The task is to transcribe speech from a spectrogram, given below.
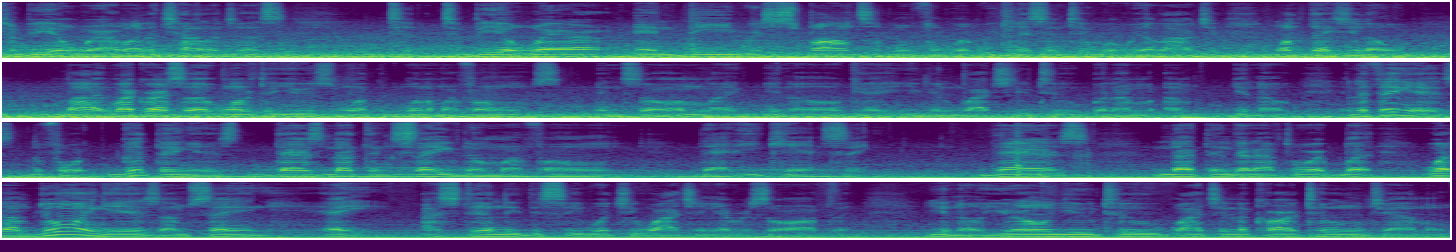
to be aware. I'm going to challenge us to, to be aware and be responsible for what we listen to, what we allow to. One of the things, you know, my, my grandson wanted to use one, one of my phones. And so I'm like, you know, okay, you can watch YouTube, but I'm, I'm you know, and the thing is, the for, good thing is there's nothing saved on my phone that he can't see. There's nothing that I have to work. But what I'm doing is I'm saying, hey, I still need to see what you're watching every so often. You know, you're on YouTube watching the cartoon channel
